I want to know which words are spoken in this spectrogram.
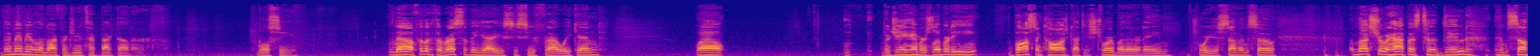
They may be able to knock Virginia Tech back down to earth. We'll see. Now, if we look at the rest of the uh, ACC for that weekend, well, Virginia Hammers Liberty, Boston College got destroyed by Notre Dame, forty to seven. So I'm not sure what happens to the dude himself,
